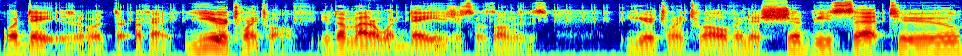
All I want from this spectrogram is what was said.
what date is it? What okay, year 2012. It doesn't matter what date, it's just as long as it's year 2012, and it should be set to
